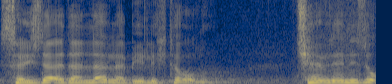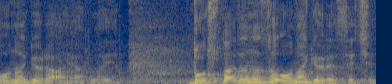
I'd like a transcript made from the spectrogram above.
Secde edenlerle birlikte olun. Çevrenizi ona göre ayarlayın. Dostlarınızı ona göre seçin.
